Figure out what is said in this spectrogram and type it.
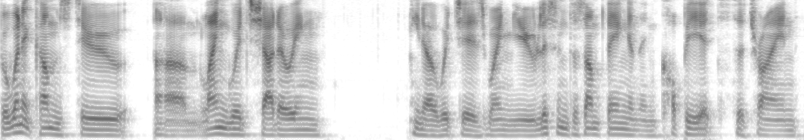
But when it comes to um, language shadowing, you know, which is when you listen to something and then copy it to try and,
